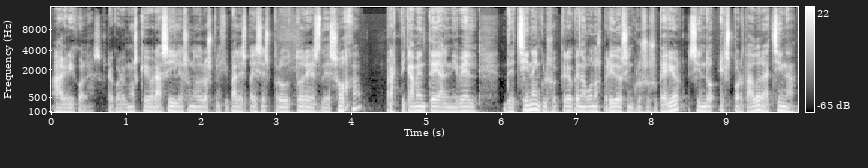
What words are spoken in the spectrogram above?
agrícolas. Recordemos que Brasil es uno de los principales países productores de soja, prácticamente al nivel de China, incluso creo que en algunos periodos incluso superior, siendo exportadora China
